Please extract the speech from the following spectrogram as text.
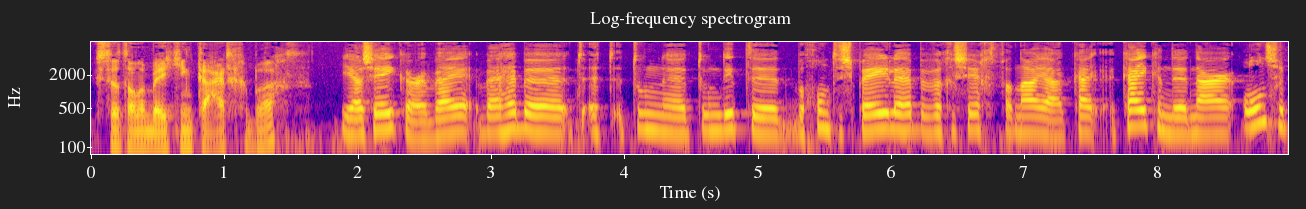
Is dat al een beetje in kaart gebracht? Jazeker. Wij, wij hebben toen, uh, toen dit uh, begon te spelen, hebben we gezegd van nou ja, kijkende naar onze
